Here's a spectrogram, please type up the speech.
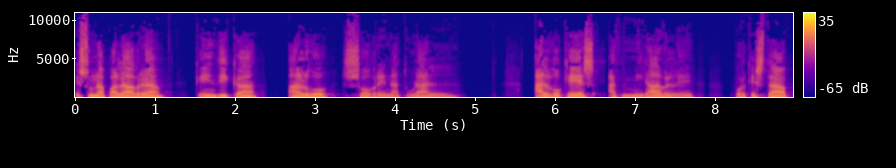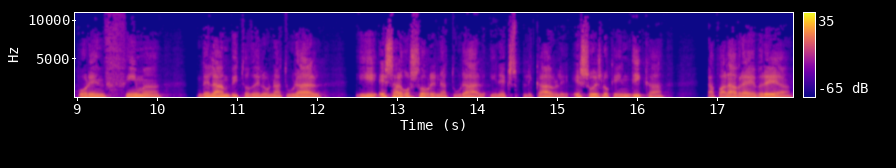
es una palabra que indica algo sobrenatural, algo que es admirable porque está por encima del ámbito de lo natural y es algo sobrenatural, inexplicable. Eso es lo que indica la palabra hebrea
